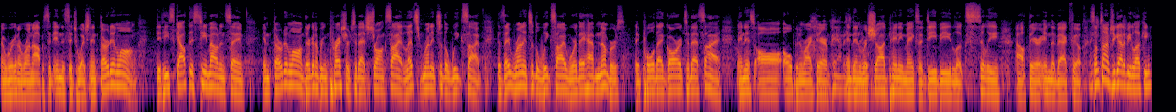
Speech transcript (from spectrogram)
and we're going to run opposite in this situation. And third and long, did he scout this team out and say, in third and long, they're going to bring pressure to that strong side. Let's run it to the weak side. Because they run it to the weak side where they have numbers. They pull that guard to that side, and it's all open right there. Oh, man, and then Rashad Penny makes a DB look silly out there in the backfield. Sometimes you got to be lucky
